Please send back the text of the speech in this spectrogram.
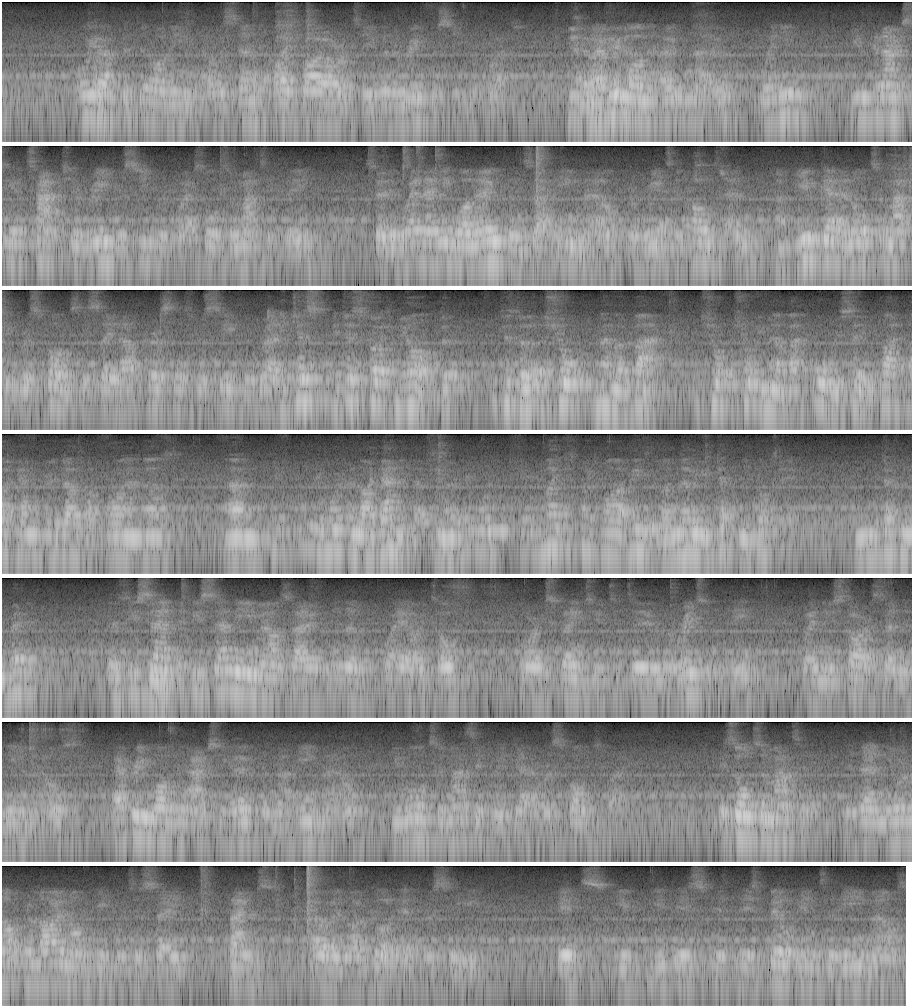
all you have to do on email is send it high priority with a read receipt request. Yeah, So I that. everyone that don't know, when you, you can actually attach your read receipt request automatically, so that when anyone opens that email and reads the content, Okay. you get an automatic response to say that person's received and read. It just, it just strikes me odd that just a, a short memo back, a short, short email back, all received, like, like Andrew does, like Brian does, um, it, it would, and like Andy does, you know, it would, it may just make my life easier, I know you've definitely got it, and you've definitely read it. If you send, if you send the emails out in the way I told or explained to you to do originally, when you start sending emails, everyone that actually opened that email, you automatically get a response back. It's automatic. And Then you're not relying on people to say, thanks, Owen, I've got it, received. It's, you, you, it's, it's built into the email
